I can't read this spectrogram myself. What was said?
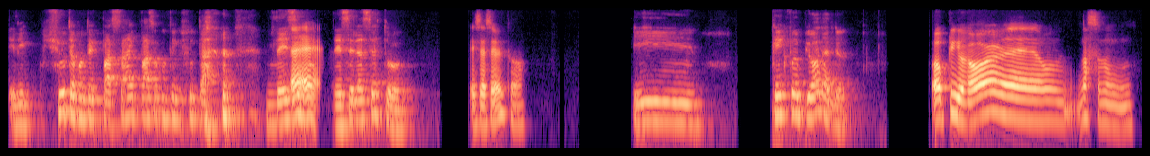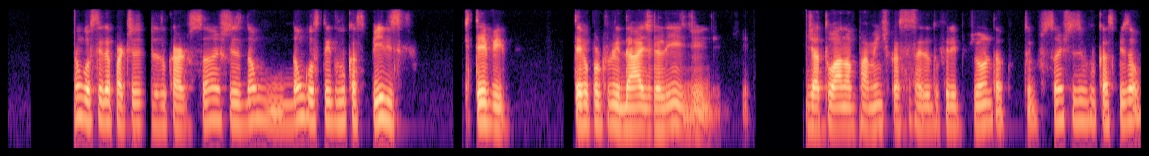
ele chuta quando tem que passar e passa quando tem que chutar. nesse, é, nesse ele acertou. Esse acertou. E quem que foi o pior, Adriano? O pior é. Nossa, não, não gostei da partida do Carlos Sanches, não, não gostei do Lucas Pires, que teve, teve oportunidade ali de, de, atuar novamente com essa saída do Felipe Jonathan. O Sanches e o Lucas Pires. É o,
